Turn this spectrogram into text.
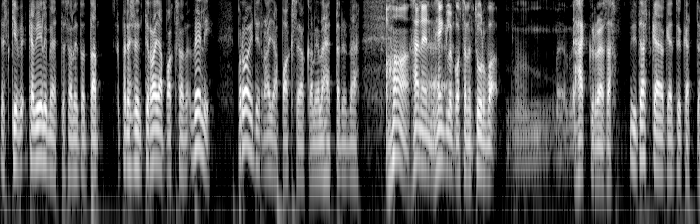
Ja sitten kävi ilmi, että se oli tota presidentti Rajapaksan veli, Broidi Rajapaksa, joka oli lähettänyt nämä. Ahaa, hänen henkilökohtainen turva mm, häkkyränsä. Niin tästäkään ei oikein tykätty,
